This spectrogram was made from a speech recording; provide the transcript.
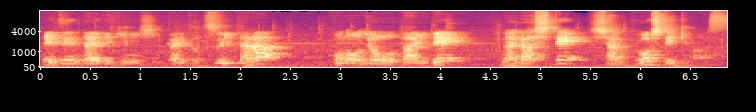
で全体的にしっかりとついたらこの状態で流してシャンプーをしていきます。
